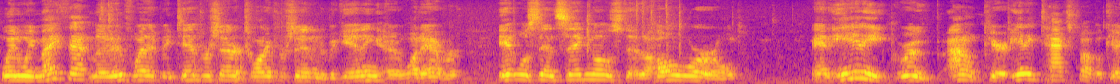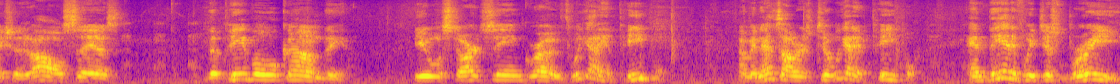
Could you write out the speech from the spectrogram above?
when we make that move, whether it be 10% or 20% in the beginning or whatever, it will send signals to the whole world And any group, I don't care, any tax publication at all says the people will come then. You will start seeing growth. We gotta have people. I mean, that's all there is to it. We gotta have people. And then if we just breathe,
